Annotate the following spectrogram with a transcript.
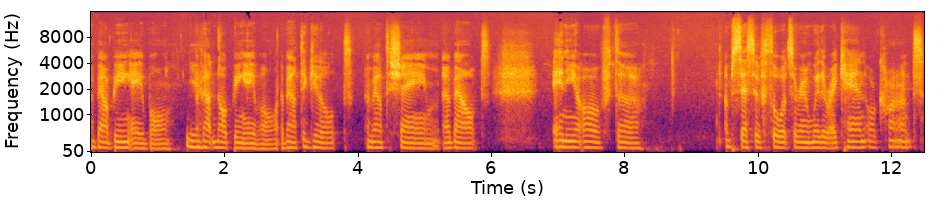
about being able, Yeah. about not being able, about the guilt, about the shame, about any of the obsessive thoughts around whether I can or can't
